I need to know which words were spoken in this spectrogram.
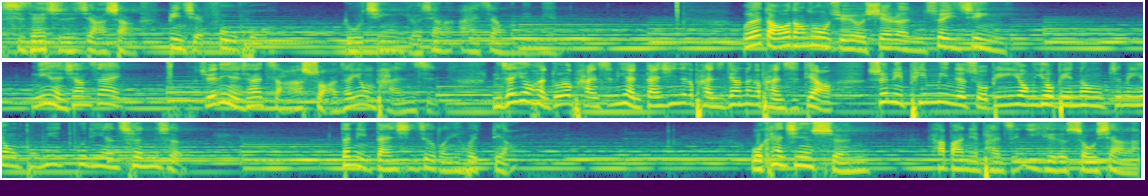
死在十字架上，并且复活，如今有这样的爱在我们里面。我在祷告当中，我觉得有些人最近，你很像在，觉得你很像在杂耍，在用盘子，你在用很多的盘子，你很担心这个盘子掉，那个盘子掉，所以你拼命的左边用，右边弄，这边用，不不停的撑着，但你担心这个东西会掉。我看见神，他把你的盘子一个个收下来，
